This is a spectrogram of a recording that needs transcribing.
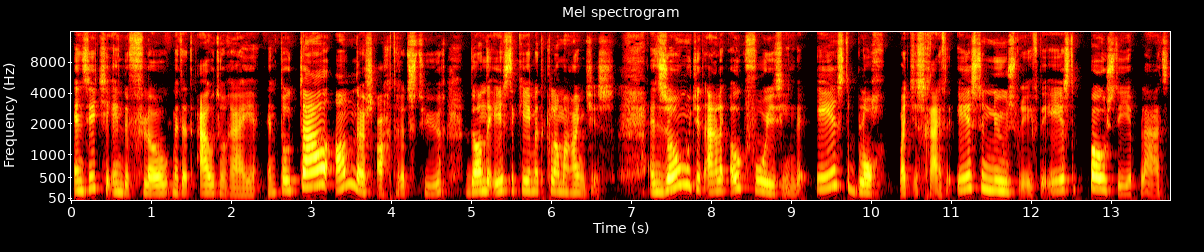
en zit je in de flow met het autorijden. En totaal anders achter het stuur dan de eerste keer met klamme handjes. En zo moet je het eigenlijk ook voor je zien. De eerste blog wat je schrijft, de eerste nieuwsbrief, de eerste post die je plaatst,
